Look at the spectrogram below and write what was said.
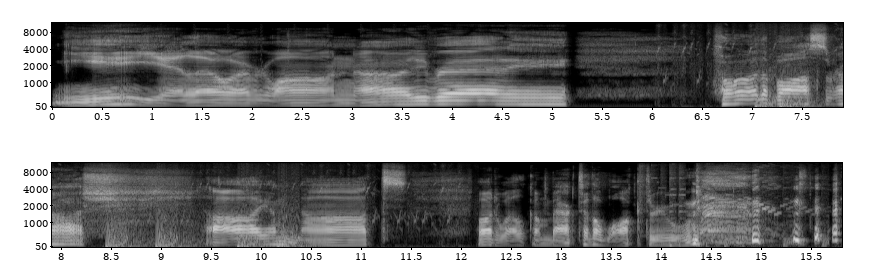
Hello everyone, are you ready for the boss rush? I am not, but welcome back to the walkthrough.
